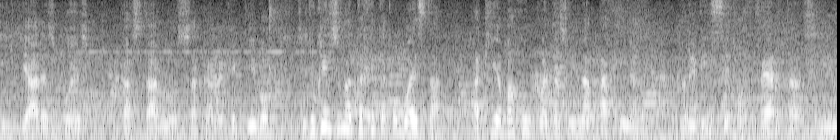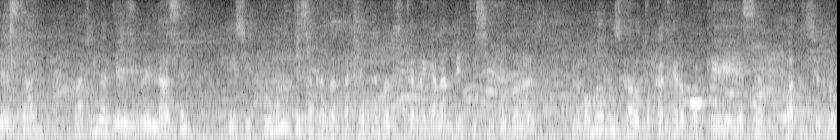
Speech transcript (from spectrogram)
y ya después gastarlos, sacar efectivo. Si tú quieres una tarjeta como esta, aquí abajo encuentras una página donde dice ofertas y en esta página tienes un enlace y si tú te sacas la tarjeta entonces te regalan 25 dólares. Pero vamos a buscar otro cajero porque ese 400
